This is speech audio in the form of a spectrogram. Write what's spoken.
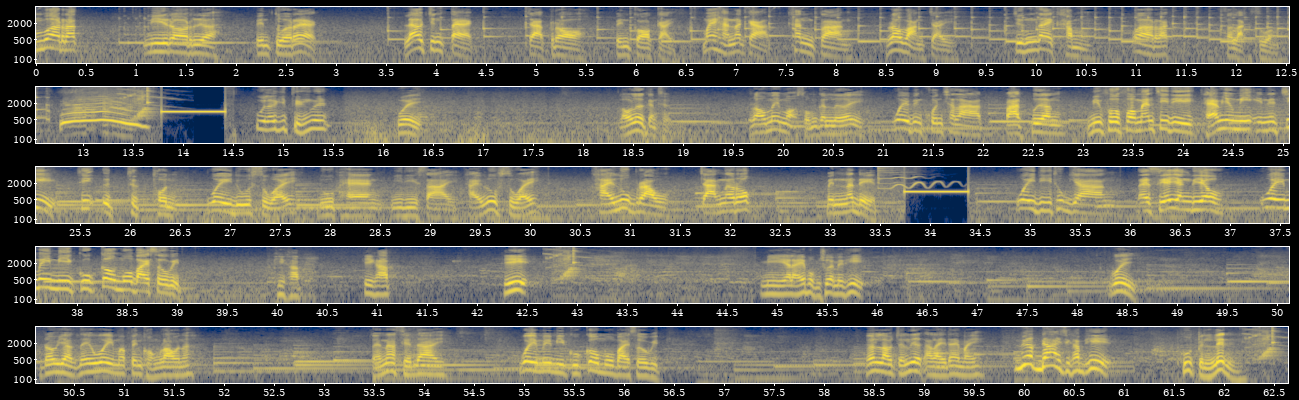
ำว่ารักมีรอเรือเป็นตัวแรก แล้วจึงแตกจากรอเป็นกอไก่ ไม่หันอากาศขั้นกลางระหว่างใจ จึงได้คำว่ารักสลักสวงพูดแล้วคิดถึงเว้ยเว้ย เราเลิกกันเถอะ เราไม่เหมาะสมกันเลย เว้ยเป็นคนฉลาด ปราดเปรื่อง มีเ e อร์ฟอร์แมนซ์ที่ดี แถมยังมี energy ที่อึดถึกทน เว้ยดูสวย ดูแพง มีดีไซน์ ถ่ายรูปสวย ถ่ายรูปเราจากนรกเป็นนเดชน์เว้ยดีทุกอย่าง แต่เสียอย่างเดียวเว้ยไม่มี Google Mobile Service พี่ครับ พี่ครับ พี่ มีอะไรให้ผมช่วยไหมพี่ เว้ย เราอยากได้เว้ยมาเป็นของเรานะ แต่น่าเสียดายเว้ยไม่มี Google Mobile Service แล้วเราจะเลือกอะไรได้ไหม เลือกได้สิครับพี่ พูดเป็นเล่น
